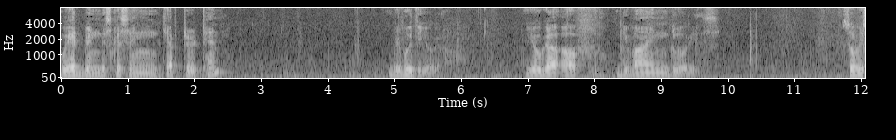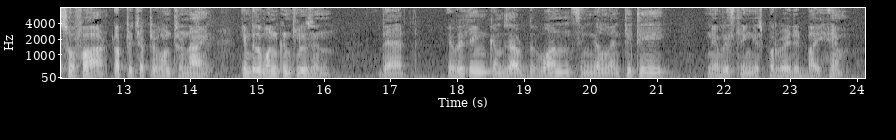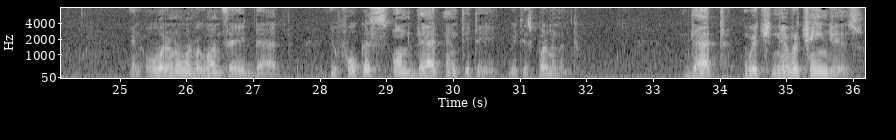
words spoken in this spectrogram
We had been discussing chapter 10, Vibhuti Yoga, Yoga of Divine Glories. So we so far, up to chapter 1 through 9, came to the one conclusion that everything comes out the one single entity and everything is pervaded by Him. And over and over, Bhagavan said that you focus on that entity which is permanent, that which never changes,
